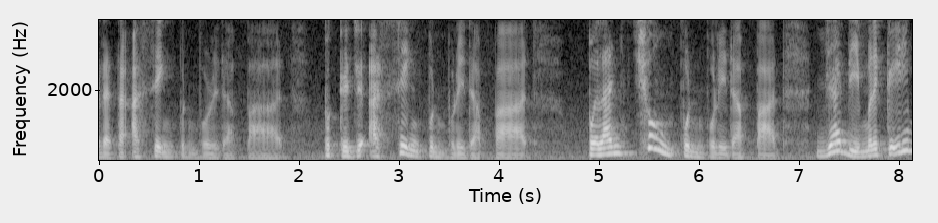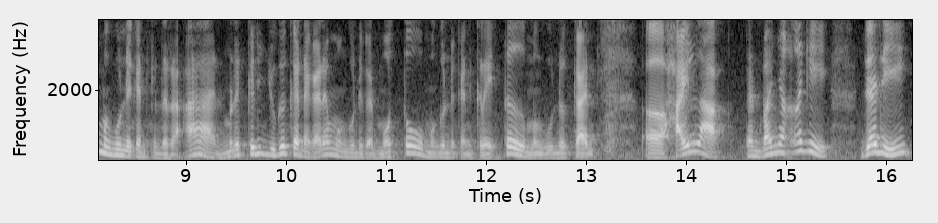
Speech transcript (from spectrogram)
pendatang asing pun boleh dapat, pekerja asing pun boleh dapat, pelancong pun boleh dapat. Jadi mereka ini menggunakan kenderaan. Mereka ini juga kadang-kadang menggunakan motor, menggunakan kereta, menggunakan uh, Hilux dan banyak lagi. Jadi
